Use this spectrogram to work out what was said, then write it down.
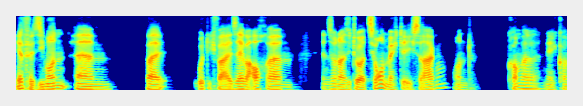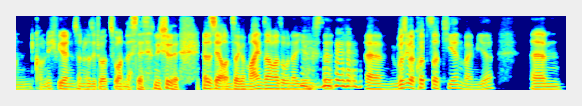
Ja, für Simon, ähm, weil, gut, ich war selber auch ähm, in so einer Situation, möchte ich sagen, und komme, nee, ich komme komm nicht wieder in so eine Situation, das letztendlich, das ist ja unser gemeinsamer Sohn, der Jüngste. ähm, muss ich mal kurz sortieren bei mir. Ähm,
